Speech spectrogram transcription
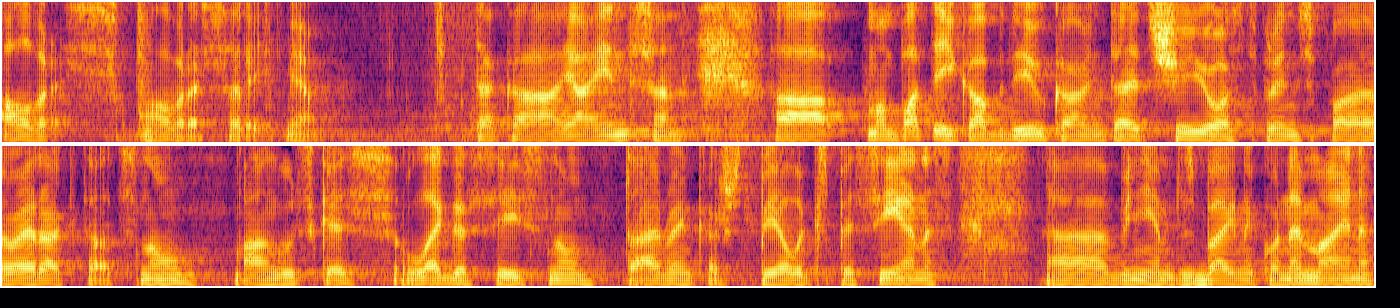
Alvarez. Alvarez arī. Jā. Tā kā, jā, interesanti. Uh, man patīk abi divi, kā viņi teica, šī josta principā ir vairāk tāds, nu, angliskais legacies. Nu, tā ir vienkārši pieliks pie sienas. Uh, viņiem tas baigi neko nemaina.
